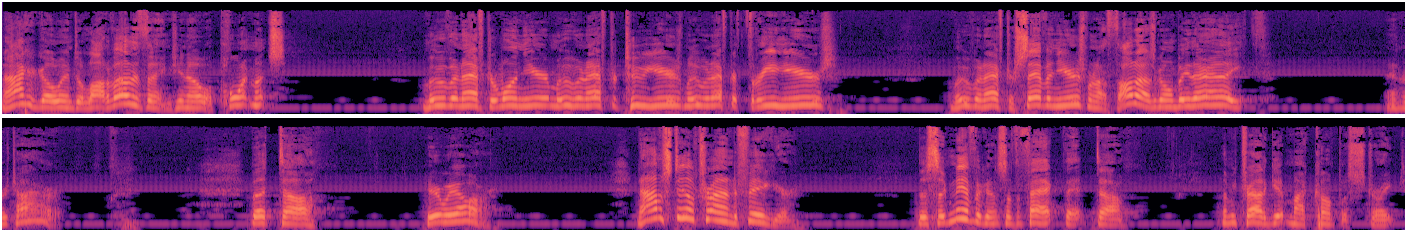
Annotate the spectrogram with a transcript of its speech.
Now, I could go into a lot of other things, you know, appointments, moving after one year, moving after two years, moving after three years, moving after seven years when I thought I was going to be there in eighth and retire. But uh, here we are. Now, I'm still trying to figure the significance of the fact that, uh, let me try to get my compass straight.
